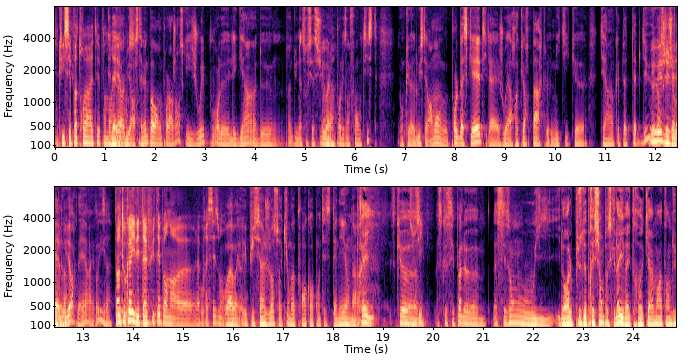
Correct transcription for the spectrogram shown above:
Donc il s'est pas trop arrêté pendant Et d'ailleurs, lui, c'était même pas vraiment pour l'argent, parce qu'il jouait pour le- les gains de- d'une association voilà. pour les enfants autistes. Donc euh, lui, c'était vraiment pour le basket. Il a joué à Rucker Park, le mythique euh, terrain que tu as peut-être dû. Oui, j'ai joué à New. York, d'ailleurs. Oui. En tout cas, il était affûté pendant euh, la pré-saison. Ouais, ouais. Et puis, c'est un joueur sur qui on va pouvoir encore compter cette année. On a Après, est-ce que est-ce que c'est pas le, la saison où il, il aura le plus de pression parce que là, il va être carrément attendu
